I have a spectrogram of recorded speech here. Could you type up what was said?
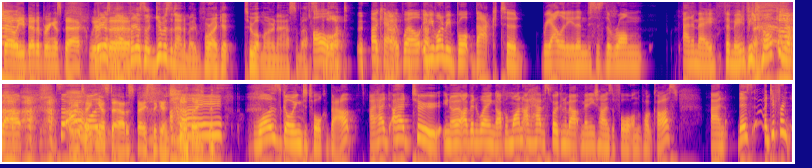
Charlie, you better bring us back. With, Bring us back. Bring us. a, Give us an anime before I get too up my own ass about Oh. sport. Okay, well, if you want to be brought back to reality, then this is the wrong anime for me to be talking about. So You're I taking was, us to outer space again, Charlie. I was going to talk about. I had I had two. You know, I've been weighing up, and one I have spoken about many times before on the podcast. And there's a different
